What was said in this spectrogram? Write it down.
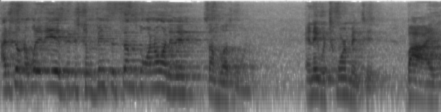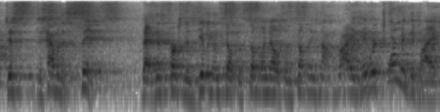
I just don't know what it is. They're just convinced that something's going on, and then something was going on. And they were tormented by just, just having a sense that this person is giving themselves to someone else and something's not right, and they were tormented by it.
